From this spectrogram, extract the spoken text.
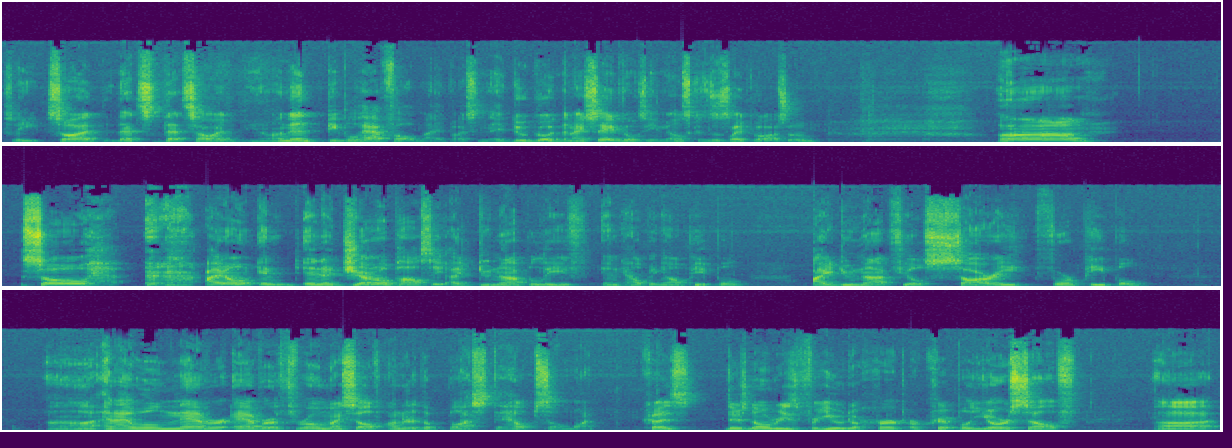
So, so I, that's that's how I, you know, and then people have followed my advice and they do good. Then I save those emails because it's like awesome. Um, so I don't, in in a general policy, I do not believe in helping out people. I do not feel sorry for people, uh, and I will never ever throw myself under the bus to help someone because there's no reason for you to hurt or cripple yourself uh,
